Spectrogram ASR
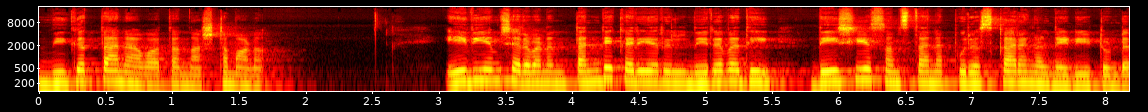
നികത്താനാവാത്ത നഷ്ടമാണ്. എ വി എം ശരവണൻ തന്റെ കരിയറിൽ നിരവധി ദേശീയ സംസ്ഥാന പുരസ്കാരങ്ങൾ നേടിയിട്ടുണ്ട്.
